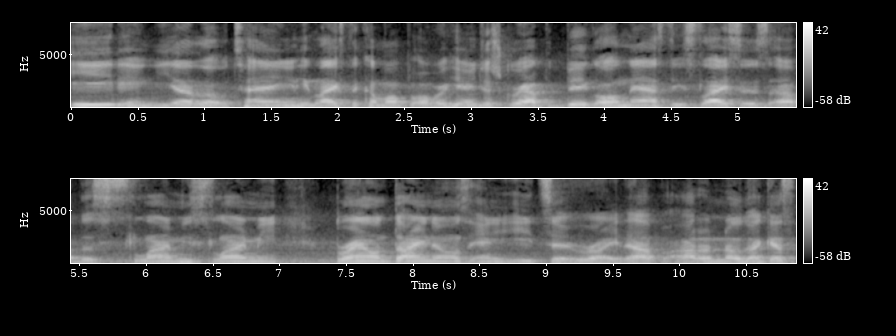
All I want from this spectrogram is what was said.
eating yellow tang. And he likes to come up over here and just grab the big old nasty slices of the slimy, slimy brown dinos and he eats it right up. I don't know. I guess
